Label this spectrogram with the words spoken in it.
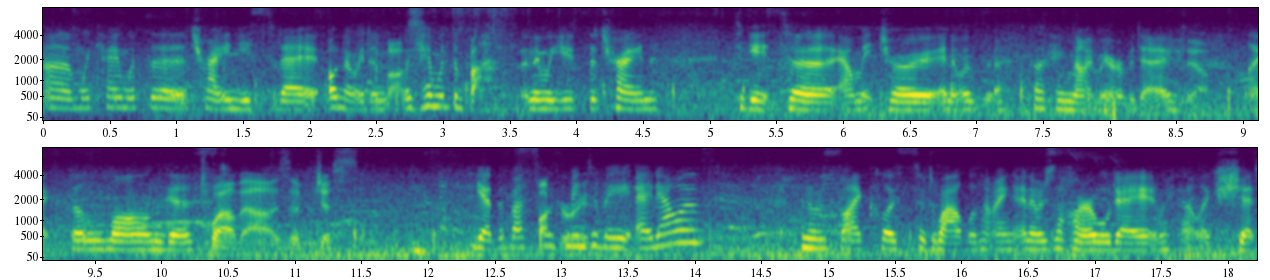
Um, we came with the train yesterday. Oh no, we didn't. We came with the bus and then we used the train to get to our metro and it was a fucking nightmare of a day. Yeah. Like the longest. 12 hours of just Yeah, the bus was meant to be eight hours and it was like close to 12 or something and it was a horrible day and we felt like shit.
